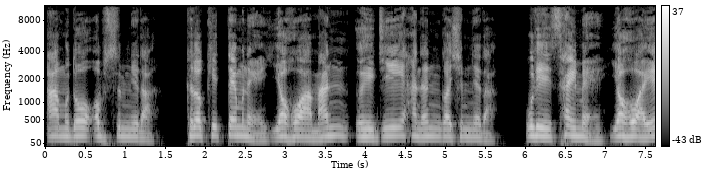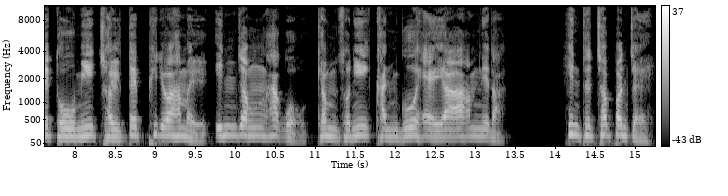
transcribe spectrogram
아무도 없습니다. 그렇기 때문에 여호와만 의지하는 것입니다. 우리 삶에 여호와의 도움이 절대 필요함을 인정하고 겸손히 간구해야 합니다. 힌트 첫 번째,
